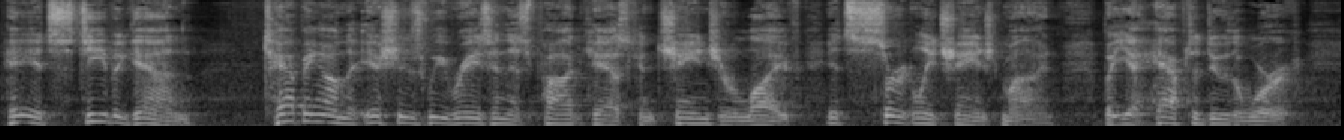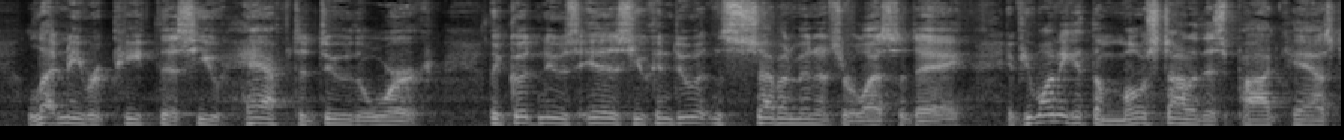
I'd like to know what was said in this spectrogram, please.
Hey, it's Steve again. Tapping on the issues we raise in this podcast can change your life. It's certainly changed mine, but you have to do the work. Let me repeat this you have to do the work. The good news is you can do it in seven minutes or less a day. If you want to get the most out of this podcast,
